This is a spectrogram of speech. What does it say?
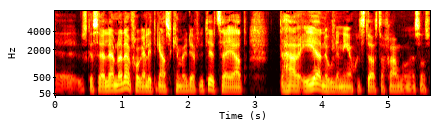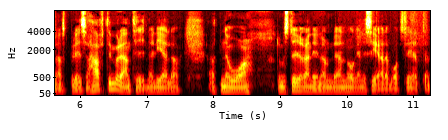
eh, ska säga, lämna den frågan lite grann så kan man ju definitivt säga att det här är nog den enskilt största framgången som svensk polis har haft i modern tid när det gäller att nå de styrande inom den organiserade brottsligheten.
